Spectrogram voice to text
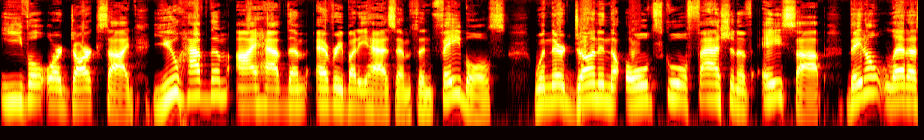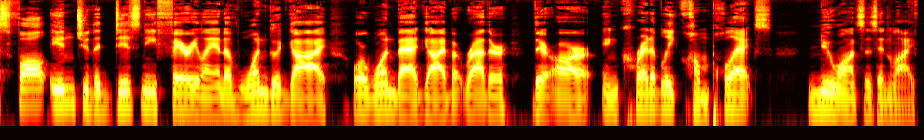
evil or dark side. You have them, I have them, everybody has them. Then fables, when they're done in the old school fashion of Aesop, they don't let us fall into the Disney fairyland of one good guy or one bad guy, but rather there are incredibly complex nuances in life.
